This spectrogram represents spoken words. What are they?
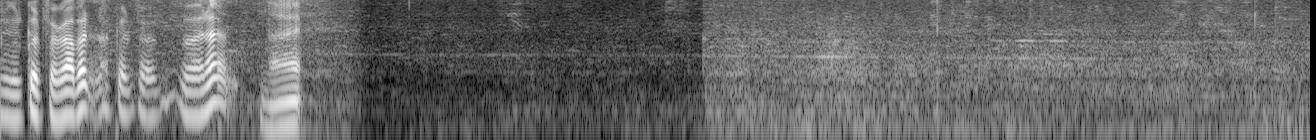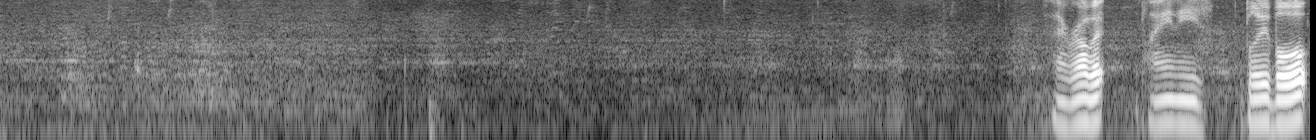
Good- Good for Robert, not good for Werner. No. Robert playing his blue ball.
